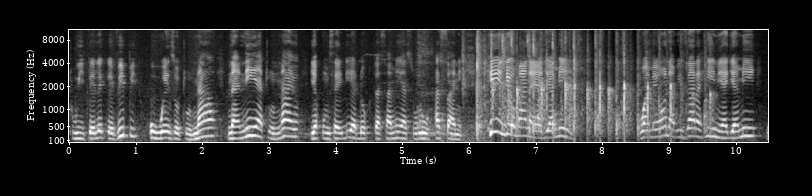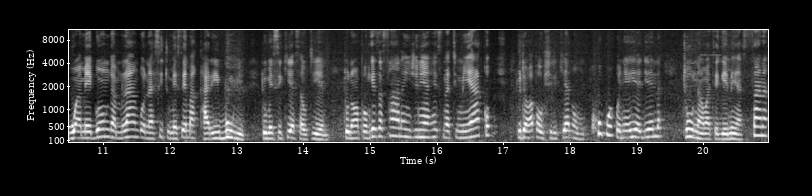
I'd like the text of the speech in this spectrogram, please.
tuipeleke vipi. Uwezo tunao na nia tunayo ya kumsaidia Dr. Samia Suluhu Hassani. Hii ndiyo maana ya jamii. Wameona wizara hii ni ya jamii, wamegonga mlango na sisi tumesema karibuni, tumesikia sauti yenu. Tunawapongeza sana Engineer Hersi na timu yako, tutawapa ushirikiano mkubwa kwenye hii ajenda. Tunawategemea sana,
